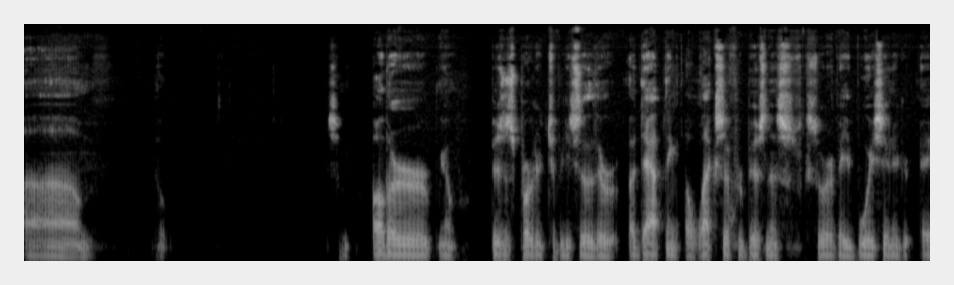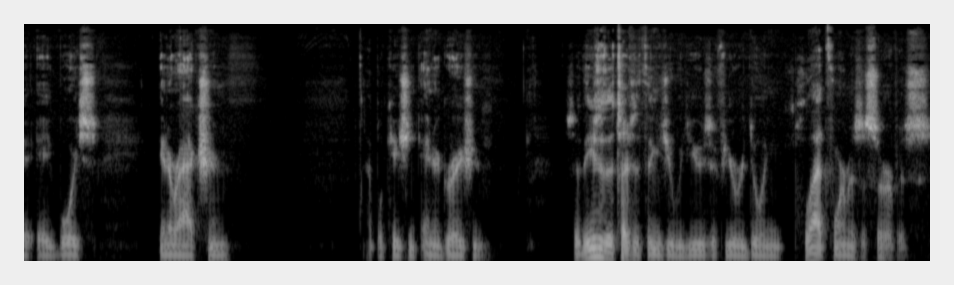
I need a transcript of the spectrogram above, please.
Um, some other, you know, business productivity. So they're adapting Alexa for business, sort of a voice a, a voice interaction, application integration. So these are the types of things you would use if you were doing platform as a service,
